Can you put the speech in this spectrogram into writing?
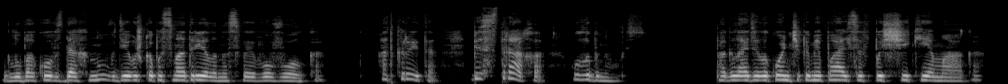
Глубоко вздохнув, девушка посмотрела на своего волка открыто, без страха, улыбнулась. Погладила кончиками пальцев по щеке мага.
